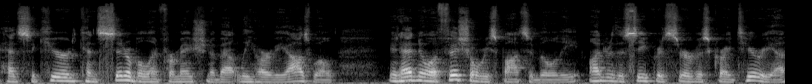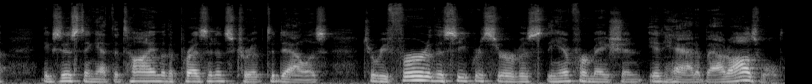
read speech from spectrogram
had secured considerable information about Lee Harvey Oswald, it had no official responsibility under the Secret Service criteria existing at the time of the President's trip to Dallas to refer to the Secret Service the information it had about Oswald.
